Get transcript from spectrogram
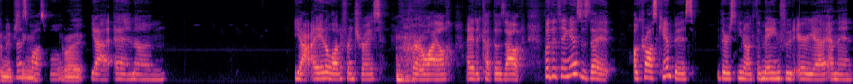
an interesting. That's possible. Right. Yeah. And, um, yeah, I ate a lot of french fries for a while. I had to cut those out. But the thing is, is that across campus, there's you know like the main food area and then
